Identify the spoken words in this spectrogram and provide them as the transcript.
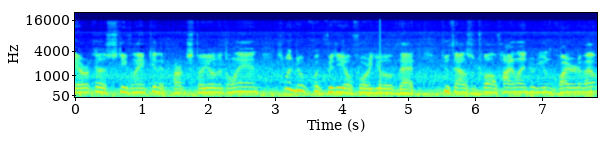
Erica, Steve Lampkin at Parks Toyota DeLand. Just want to do a quick video for you of that 2012 Highlander you inquired about.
